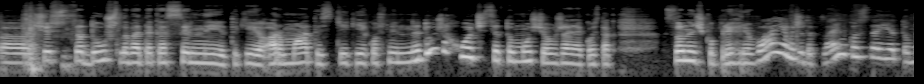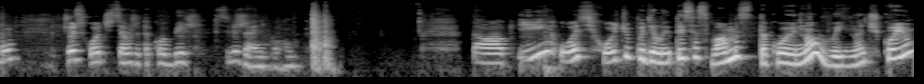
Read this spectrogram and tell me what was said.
е, щось задушливе, таке сильний, такі аромати, стільки якось не дуже хочеться, тому що вже якось так Сонечко пригріває, вже тепленько стає, тому щось хочеться вже такого більш свіженького. Так, і ось хочу поділитися з вами з такою новиночкою.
